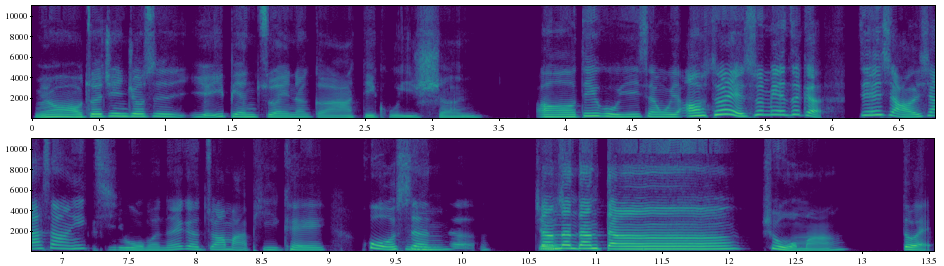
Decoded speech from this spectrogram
没有最近就是也一边追那个啊低谷医生，哦，低谷医生我也哦，对，顺便这个揭晓一下上一集我们那个抓马 PK 获胜嗯的，就是噔噔噔噔，是我吗？对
